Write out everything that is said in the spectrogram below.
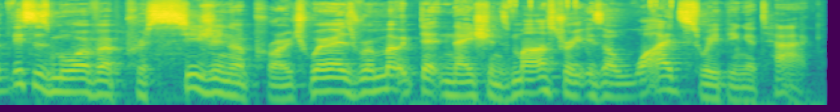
but this is more of a precision approach, whereas Remote Detonation's Mastery is a wide sweeping attack.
